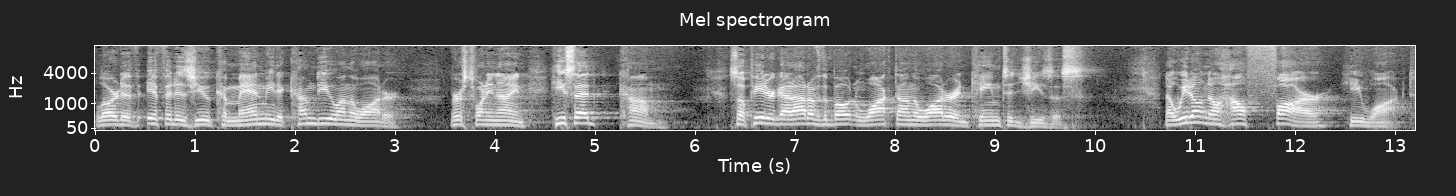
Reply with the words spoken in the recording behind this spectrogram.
Lord, if, if it is you, command me to come to you on the water. Verse 29. He said, Come. So Peter got out of the boat and walked on the water and came to Jesus. Now, we don't know how far he walked.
